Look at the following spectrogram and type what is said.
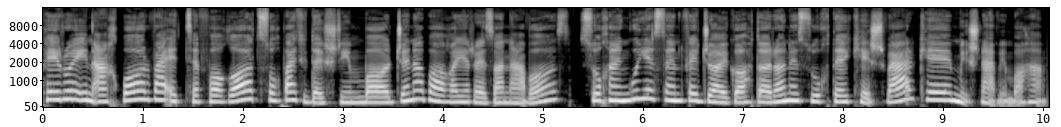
پیرو این اخبار و اتفاقات صحبتی داشتیم با جناب آقای رضا نواز سخنگوی سنف جایگاهداران سوخت کشور که میشنویم با هم.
